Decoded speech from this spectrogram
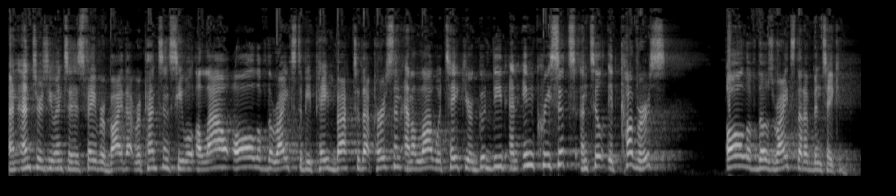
and enters you into his favor by that repentance, he will allow all of the rights to be paid back to that person, and Allah would take your good deed and increase it until it covers all of those rights that have been taken.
